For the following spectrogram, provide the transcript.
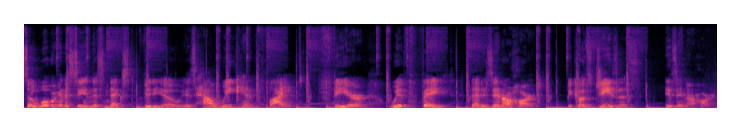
So what we're gonna see in this next video is how we can fight fear with faith that is in our heart because Jesus is in our heart.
